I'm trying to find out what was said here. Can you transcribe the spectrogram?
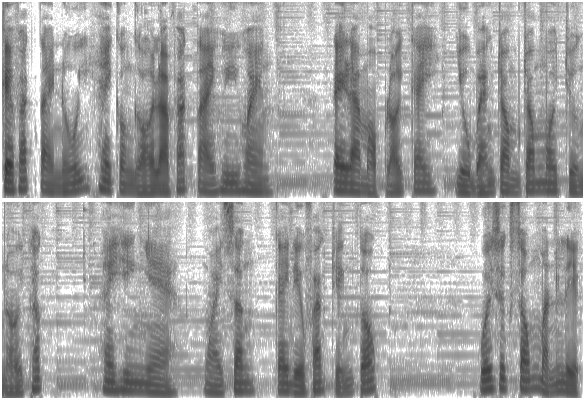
Cây phát tài núi hay còn gọi là phát tài huy hoàng. Đây là một loại cây dù bạn trồng trong môi trường nội thất hay hiên nhà, ngoài sân, cây đều phát triển tốt. Với sức sống mãnh liệt,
